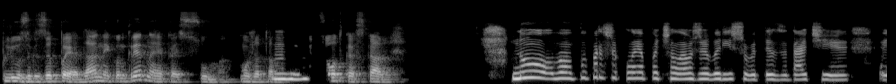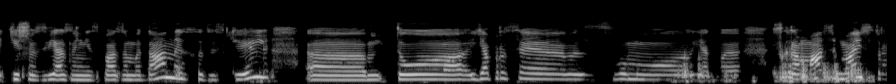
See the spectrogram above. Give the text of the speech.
плюс ГЗП, да? Не конкретна якась сума, може там в Мгм. відсотках скажеш. Ну, по-перше, коли я почала вже вирішувати задачі, е, ті, що зв'язані з базами даних, з SQL, е, то я про це своєму якби скрам майстру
